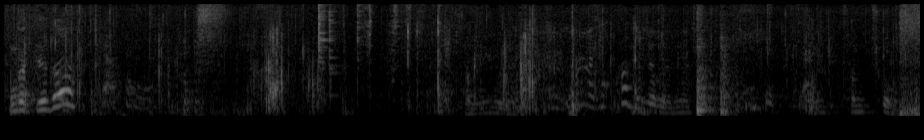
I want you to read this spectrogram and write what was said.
큰 거 뜯어? 엄마 섞어주자, 그러면. 3초.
